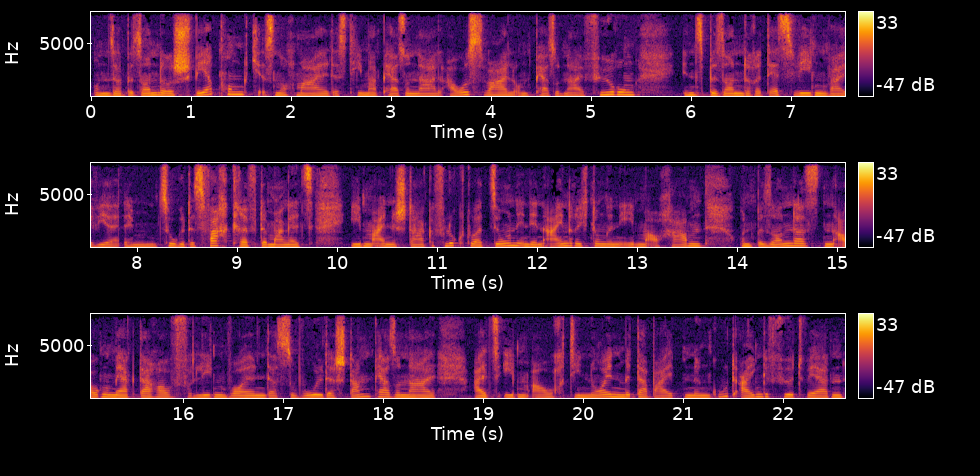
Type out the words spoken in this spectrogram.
Unser besonderer Schwerpunkt ist nochmal das Thema Personalauswahl und Personalführung insbesondere deswegen, weil wir im Zuge des Fachkräftemangels eben eine starke Fluktuation in den Einrichtungen eben auch haben und besonders ein Augenmerk darauf legen wollen, dass sowohl das Stammpersonal als eben auch die neuen Mitarbeitenden gut eingeführt werden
